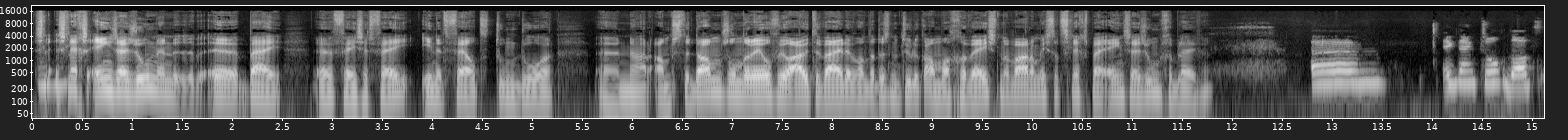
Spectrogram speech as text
Sle -hmm. Slechts één seizoen en, uh, bij uh, VZV in het veld, toen door naar Amsterdam, zonder heel veel uit te wijden, want dat is natuurlijk allemaal geweest. Maar waarom is dat slechts bij één seizoen gebleven? Um, ik denk toch dat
